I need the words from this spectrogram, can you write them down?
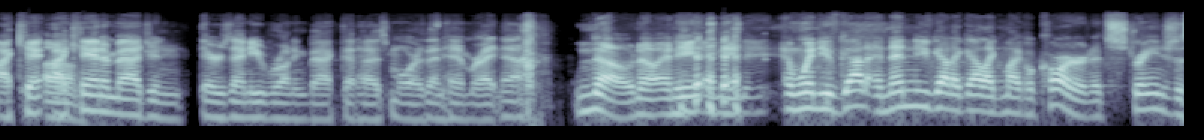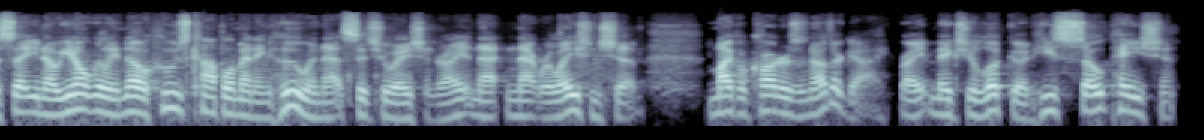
I can't. Um, I can't imagine there's any running back that has more than him right now. No, no, and he. I mean, and when you've got, and then you've got a guy like Michael Carter, and it's strange to say, you know, you don't really know who's complimenting who in that situation, right? In that in that relationship, Michael Carter's another guy, right? Makes you look good. He's so patient.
